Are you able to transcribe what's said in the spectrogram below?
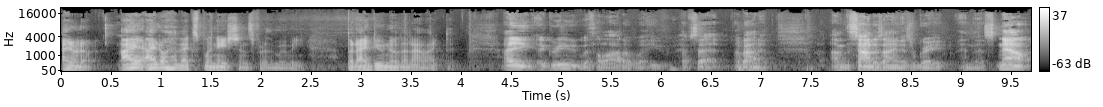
I don't know. I, I don't have explanations for the movie, but I do know that I liked it. I agree with a lot of what you have said about it. Um, the sound design is great in this. Now,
